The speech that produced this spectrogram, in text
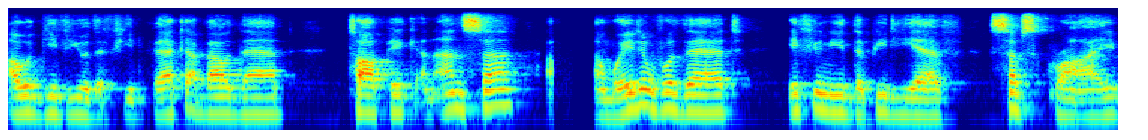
i will give you the feedback about that topic and answer i'm waiting for that. If you need the pdf subscribe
